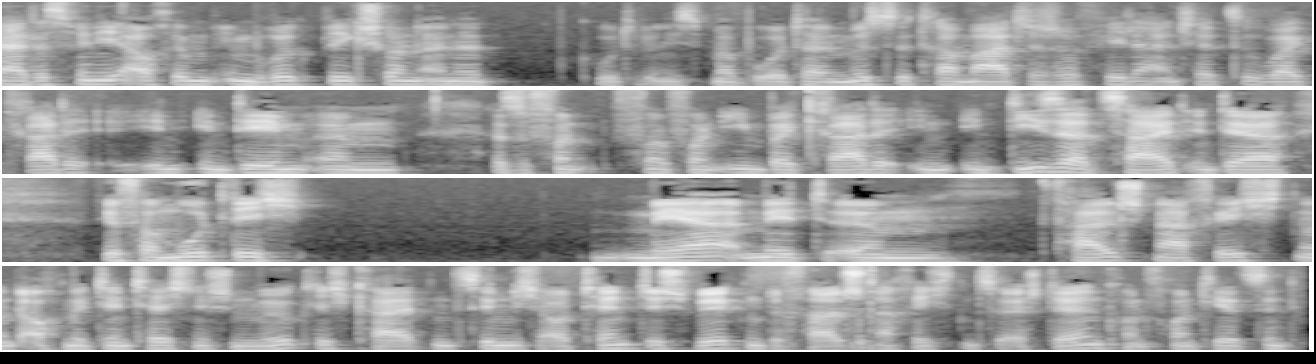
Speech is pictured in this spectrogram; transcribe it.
Ja, das finde ich auch im, im Rückblick schon eine gut, wenn ich es mal beurteilen müsste, dramatische Fehleinschätzung, weil gerade in, in dem, ähm, also von, von, von ihm, bei gerade in, in dieser Zeit, in der wir vermutlich mehr mit ähm, Falschnachrichten und auch mit den technischen Möglichkeiten, ziemlich authentisch wirkende Falschnachrichten zu erstellen, konfrontiert sind.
